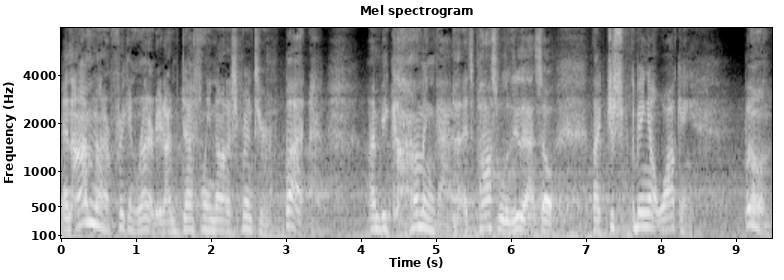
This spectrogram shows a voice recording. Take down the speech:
And I'm not a freaking runner, dude. I'm definitely not a sprinter, but I'm becoming that. It's possible to do that. So like just being out walking, boom,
